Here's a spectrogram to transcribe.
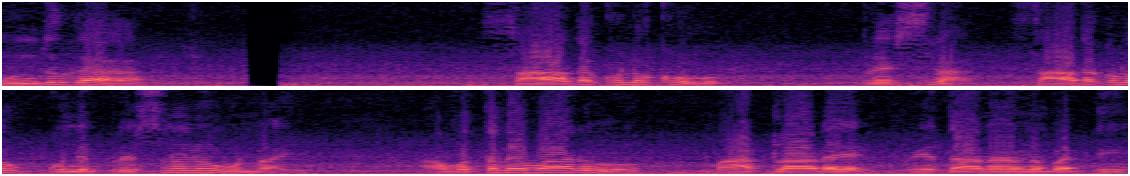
ముందుగా సాధకులకు ప్రశ్న సాధకులు కొన్ని ప్రశ్నలు ఉన్నాయి. అవతలి వారు మాట్లాడే విధానాన్ని బట్టి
